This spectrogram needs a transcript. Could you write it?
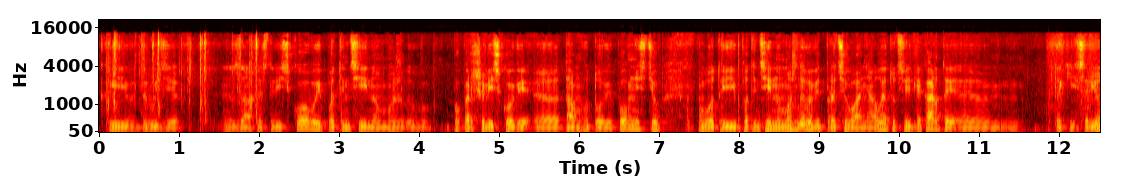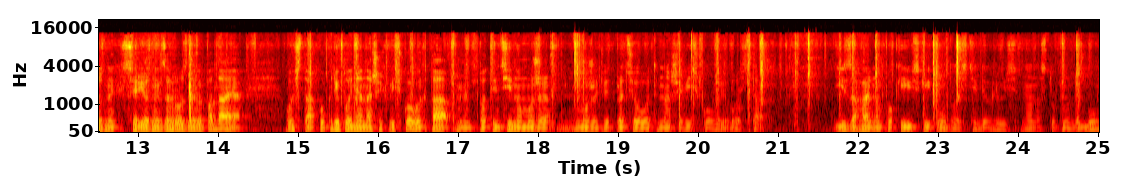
Київ, друзі, захист військовий. Потенційно, мож... по-перше, військові е, там готові повністю. От, і потенційно можливе відпрацювання, але тут світлі карти е, таких серйозних, серйозних загроз не випадає. Ось так. Укріплення наших військових та потенційно може, можуть відпрацьовувати наші військові. Ось так. І загально по Київській області дивлюсь на наступну добу.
